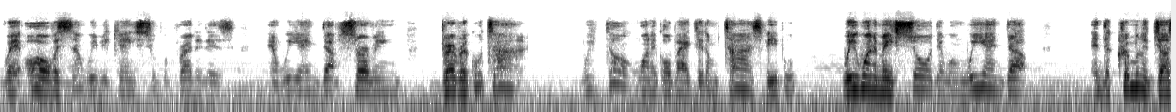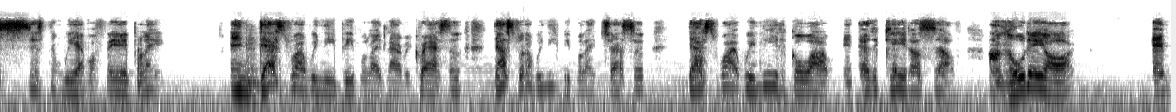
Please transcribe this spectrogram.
where all of a sudden we became super predators and we end up serving biblical time. We don't want to go back to them times, people. We want to make sure that when we end up in the criminal justice system, we have a fair play. And that's why we need people like Larry Krasner. That's why we need people like Chester. That's why we need to go out and educate ourselves on who they are and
